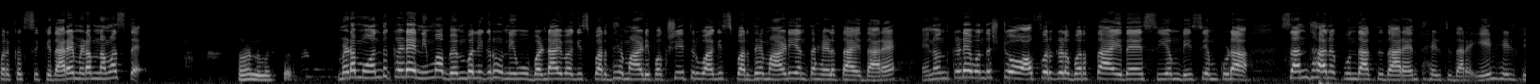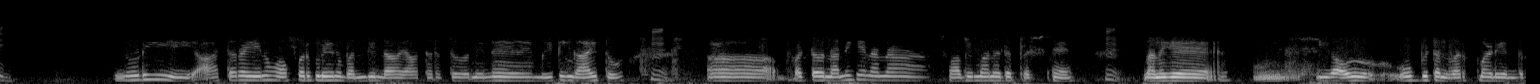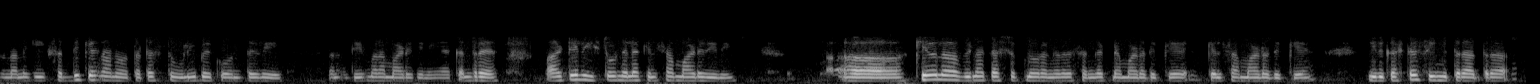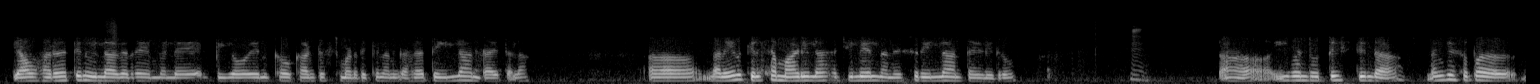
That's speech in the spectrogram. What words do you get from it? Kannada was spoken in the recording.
ಸಂಪರ್ಕಕ್ಕೆ ಸಿಕ್ಕಿದ್ದಾರೆ. ಮೇಡಮ್ ನಮಸ್ತೆ. ಹಾ ನಮಸ್ತೆ. ಮೇಡಮ್ ಒಂದು ಕಡೆ ನಿಮ್ಮ ಬೆಂಬಲಿಗರು ನೀವು ಬಂಡಾಯವಾಗಿ ಸ್ಪರ್ಧೆ ಮಾಡಿ ಪಕ್ಷೇತರವಾಗಿ ಸ್ಪರ್ಧೆ ಮಾಡಿ ಅಂತ ಹೇಳ್ತಾ ಇದ್ದಾರೆ. ಇನ್ನೊಂದು ಕಡೆ ಒಂದಷ್ಟು ಆಫರ್ಗಳು ಬರ್ತಾ ಇದೆ. ಸಿಎಂ ಡಿ ಸಿ ಎಂ ಕೂಡ ಸಂಧಾನಕ್ಕೆ ಮುಂದಾಗ್ತಿದ್ದಾರೆ ಅಂತ ಹೇಳ್ತಿದ್ದಾರೆ. ಏನ್ ಹೇಳ್ತೀರಿ? ನೋಡಿ ಆ ತರ ಏನು ಆಫರ್ಗಳು ಏನು ಬಂದಿಲ್ಲ. ಯಾವ ತರದ್ದು ನಿನ್ನೆ ಮೀಟಿಂಗ್ ಆಯ್ತು. ಬಟ್ ನನಗೆ ನನ್ನ ಸ್ವಾಭಿಮಾನದ ಪ್ರಶ್ನೆ ನನಗೆ ಈಗ ಅವ್ರು ಹೋಗ್ಬಿಟ್ಟು ಅಲ್ಲಿ ವರ್ಕ್ ಮಾಡಿ ಅಂದ್ರು. ನನಗೆ ಈಗ ಸದ್ಯಕ್ಕೆ ನಾನು ತಟಸ್ಥ ಉಳಿಬೇಕು ಅಂತೇಳಿ ನಾನು ತೀರ್ಮಾನ ಮಾಡಿದೀನಿ ಯಾಕಂದ್ರೆ ಪಾರ್ಟಿಯಲ್ಲಿ ಇಷ್ಟೊಂದೆಲ್ಲ ಕೆಲಸ ಮಾಡಿದೀನಿ ಆ ಕೇವಲ ವೀಣಾ ಕಾಶ್ಯಪ್ನವ್ರ ಹಂಗಂದ್ರೆ ಸಂಘಟನೆ ಮಾಡೋದಕ್ಕೆ ಕೆಲಸ ಮಾಡೋದಕ್ಕೆ ಇದಕ್ಕಷ್ಟೇ ಸೀಮಿತರಾದ್ರ ಯಾವ ಅರ್ಹತೆನೂ ಇಲ್ಲ ಹಾಗಾದ್ರೆ M L A M P ಓ ಏನಕ್ಕೋ ಕಾಂಟೆಸ್ಟ್ ಮಾಡೋದಕ್ಕೆ ನನ್ಗೆ ಅರ್ಹತೆ ಇಲ್ಲ ಅಂತ ಆಯ್ತಲ್ಲ. ಆ ನಾನೇನು ಕೆಲಸ ಮಾಡಿಲ್ಲ ಜಿಲ್ಲೆಯಲ್ಲಿ ನನ್ನ ಹೆಸರು ಇಲ್ಲ ಅಂತ ಹೇಳಿದ್ರು. ಈ ಒಂದು ಉದ್ದೇಶದಿಂದ ನಂಗೆ ಸ್ವಲ್ಪ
